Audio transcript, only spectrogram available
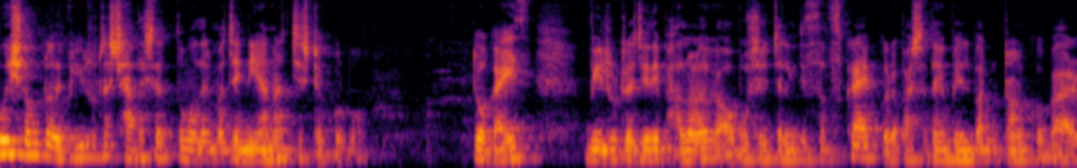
ওই সংক্রান্ত ভিডিওটার সাথে সাথে তোমাদের মাঝে নিয়ে আনার চেষ্টা করব। তো গাইজ ভিডিওটা যদি ভালো লাগে অবশ্যই চ্যানেলটি সাবস্ক্রাইব করে পাশে থেকে বেল বাটন অন করবে আর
